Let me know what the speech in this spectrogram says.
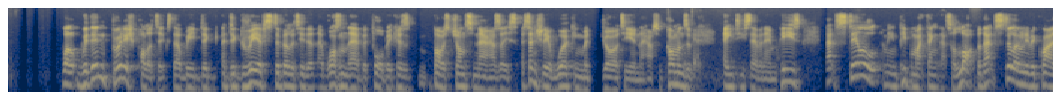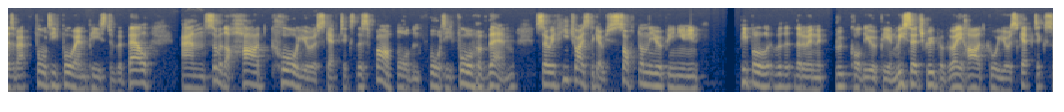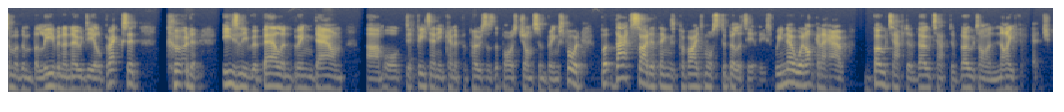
Well, within British politics, there'll be de- a degree of stability that there wasn't there before because Boris Johnson now has a, essentially a working majority in the House of Commons of 87 MPs. That's still, I mean, people might think that's a lot, but that still only requires about 44 MPs to rebel. And some of the hardcore Eurosceptics, there's far more than 44 of them. So if he tries to go soft on the European Union, people that are in a group called the European Research Group are very hardcore Eurosceptics. Some of them believe in a no deal Brexit, could easily rebel and bring down um, or defeat any kind of proposals that Boris Johnson brings forward. But that side of things provides more stability, at least. We know we're not going to have vote after vote after vote on a knife edge.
